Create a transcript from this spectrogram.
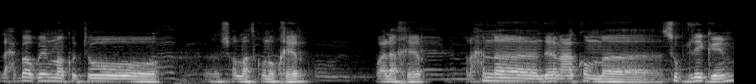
الأحباب وين ما كنتوا إن شاء الله تكونوا بخير وعلى خير. راح ندير معكم آه، سوب ليغوم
